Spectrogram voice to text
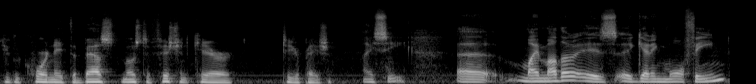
you can coordinate the best, most efficient care to your patient. I see. Uh, my mother is uh, getting morphine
